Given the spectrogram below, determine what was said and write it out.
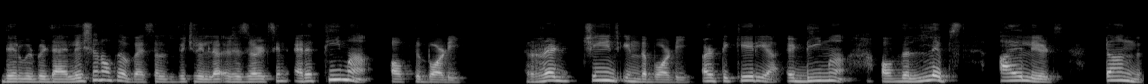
there will be dilation of the vessels, which re results in erythema of the body, red change in the body, urticaria, edema of the lips, eyelids, tongue,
